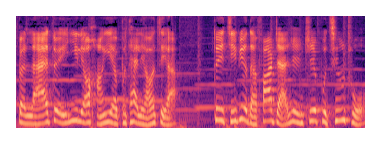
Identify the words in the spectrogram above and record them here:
本来对医疗行业不太了解，对疾病的发展认知不清楚，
